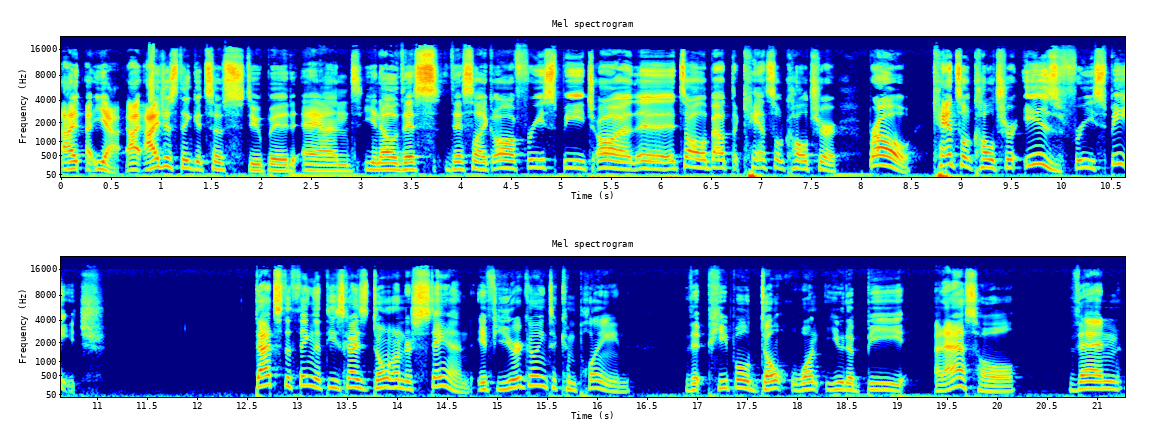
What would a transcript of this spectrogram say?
I, yeah, I, I just think it's so stupid, and you know this this like oh free speech, oh uh, it's all about the cancel culture, bro. Cancel culture is free speech. That's the thing that these guys don't understand. If you're going to complain that people don't want you to be an asshole, then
